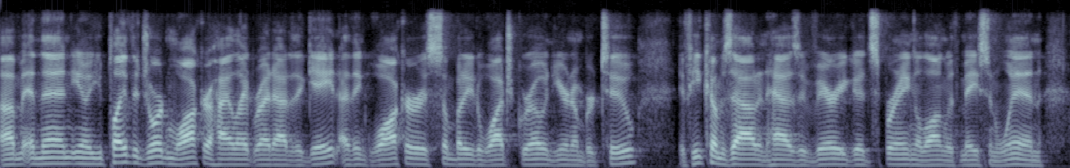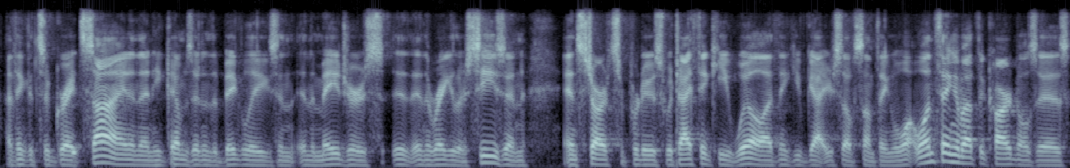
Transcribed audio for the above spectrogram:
Um, and then, you know, you played the Jordan Walker highlight right out of the gate. I think Walker is somebody to watch grow in year number two. If he comes out and has a very good spring along with Masyn Winn, I think it's a great sign. And then he comes into the big leagues and in, in the majors in the regular season and starts to produce, which I think he will. I think you've got yourself something. One thing about the Cardinals is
